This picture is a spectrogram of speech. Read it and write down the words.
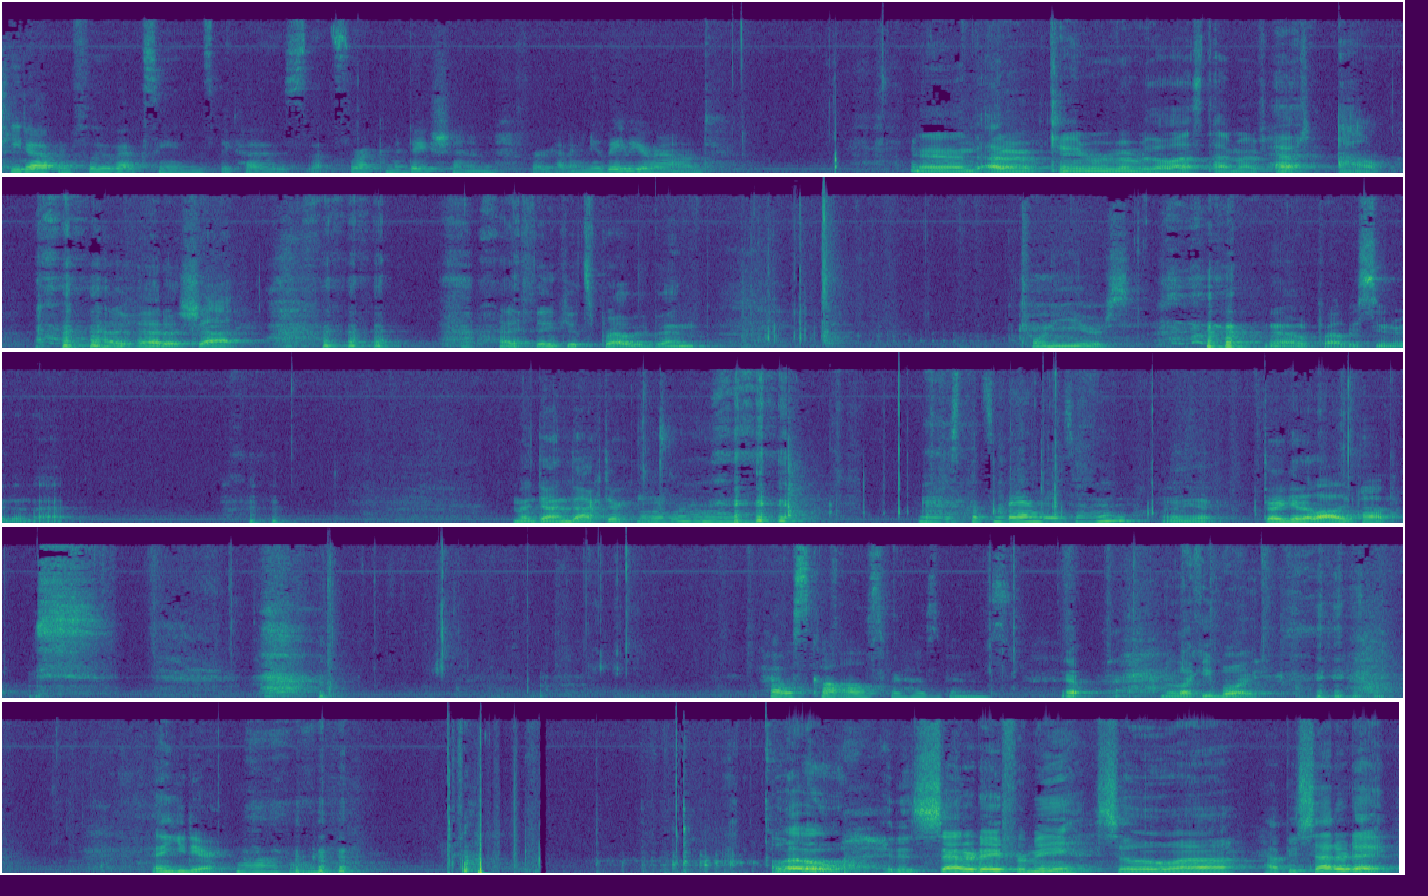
Tdap and flu vaccines because that's the recommendation for having a new baby around. and I don't can't even remember the last time I've had ow I've had a shot. I think it's probably been 20 years. no, probably sooner than that. Am I done, doctor? You're done. Let me just put some band-aids on. Oh yeah. Do I get a lollipop? House calls for husbands. Yep. A lucky boy. Thank you, dear. Hello. It is Saturday for me, so uh, happy Saturday.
